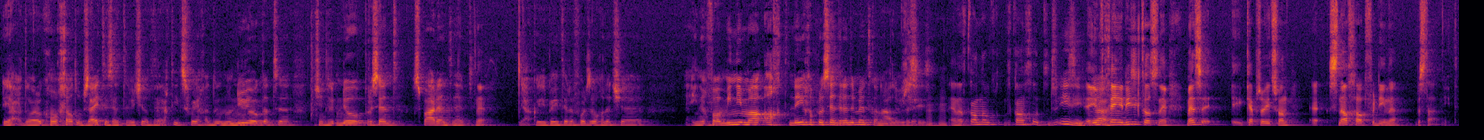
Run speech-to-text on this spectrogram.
ja, door ook gewoon geld opzij te zetten. Weet je, dat het echt iets voor je gaat doen. Want nu ook dat, eh, als je natuurlijk 0% spaarrente hebt, Ja. ja, kun je beter ervoor zorgen dat je in ieder geval minimaal 8, 9% rendement kan halen. Weet je? Precies. Mhm. En dat kan ook dat kan goed. Dat is easy. En je ja. hoeft geen risico's te nemen. Mensen, ik heb zoiets van... eh, snel geld verdienen bestaat niet.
